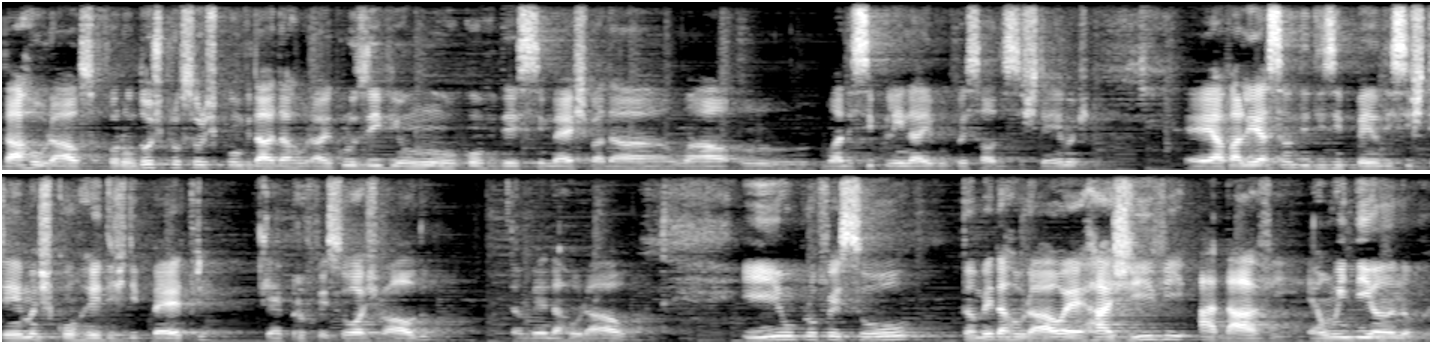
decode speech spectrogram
da Rural. Foram dois professores convidados da Rural, inclusive um eu convidei esse semestre para dar uma, um, uma disciplina aí para o pessoal de sistemas. É avaliação de desempenho de sistemas com redes de Petri, que é professor Oswaldo, também da Rural. E um professor também da Rural é Rajiv Adavi, é um indiano.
